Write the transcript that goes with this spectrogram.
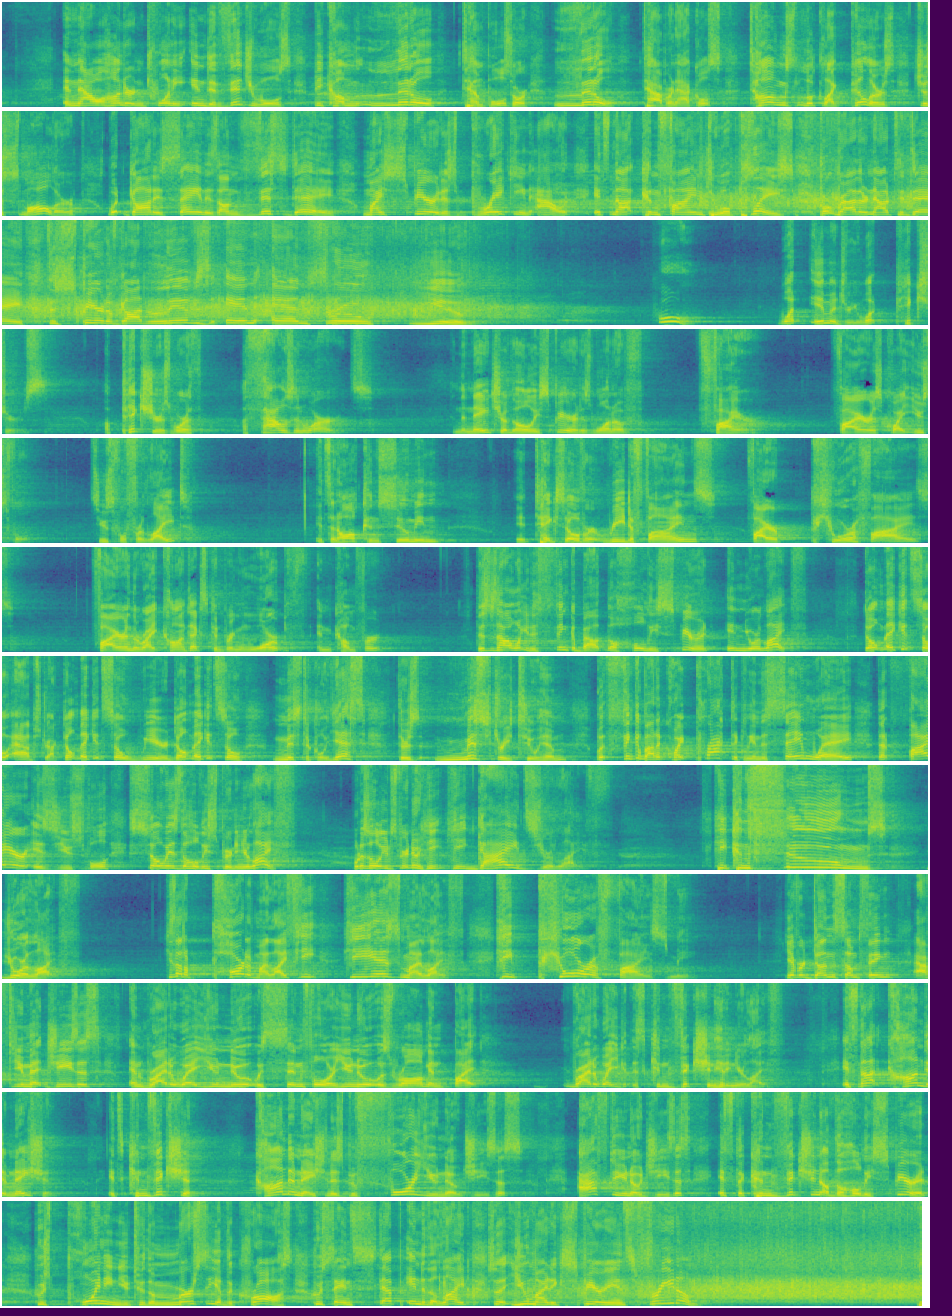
and now 120 individuals become little temples or little tabernacles. Tongues look like pillars, just smaller. What God is saying is on this day, my spirit is breaking out. It's not confined to a place, but rather now today, the Spirit of God lives in and through you. Whoo! What imagery, what pictures. A picture is worth a thousand words. And the nature of the Holy Spirit is one of fire. Fire is quite useful. It's useful for light. It's an all consuming, it takes over, it redefines. Fire purifies. Fire in the right context can bring warmth and comfort. This is how I want you to think about the Holy Spirit in your life. Don't make it so abstract. Don't make it so weird. Don't make it so mystical. Yes, there's mystery to him, but think about it quite practically. In the same way that fire is useful, so is the Holy Spirit in your life. What does the Holy Spirit do? He, he guides your life, He consumes your life. He's not a part of my life, He, he is my life. He purifies me. You ever done something after you met Jesus and right away you knew it was sinful or you knew it was wrong, and by right away you get this conviction hitting your life? It's not condemnation, it's conviction. Condemnation is before you know Jesus. After you know Jesus, it's the conviction of the Holy Spirit who's pointing you to the mercy of the cross, who's saying, Step into the light so that you might experience freedom.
